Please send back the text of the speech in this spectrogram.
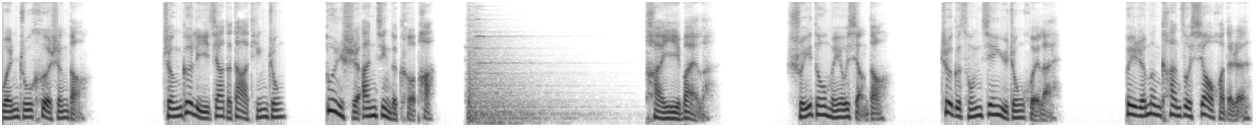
文珠喝声道。整个李家的大厅中顿时安静的可怕，太意外了，谁都没有想到，这个从监狱中回来，被人们看作笑话的人，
